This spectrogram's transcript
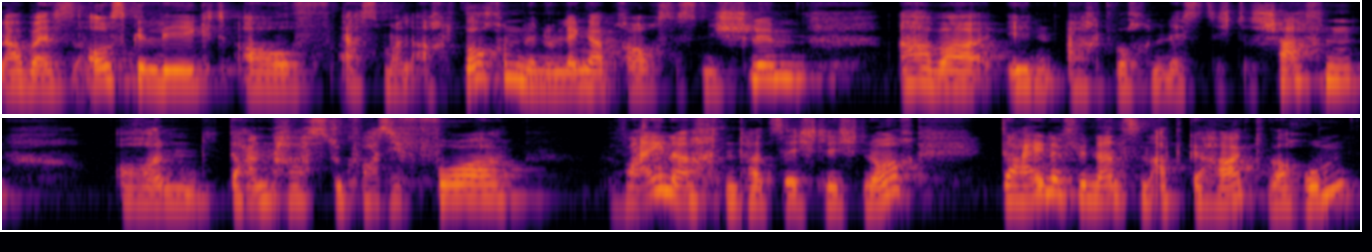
Aber es ist ausgelegt auf erstmal acht Wochen. Wenn du länger brauchst, ist nicht schlimm. Aber in acht Wochen lässt sich das schaffen. Und dann hast du quasi vor Weihnachten tatsächlich noch deine Finanzen abgehakt. Warum?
